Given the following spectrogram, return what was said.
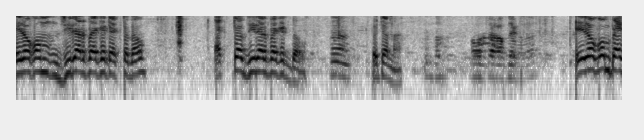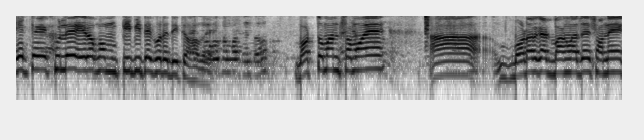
এইরকম জিরার প্যাকেট একটা দাও। একটা জিরার প্যাকেট দাও। এটা না। এরকম প্যাকেট থেকে খুলে এরকম পিপিতে করে দিতে হবে। বর্তমান সময়ে বর্ডার গার্ড বাংলাদেশ অনেক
